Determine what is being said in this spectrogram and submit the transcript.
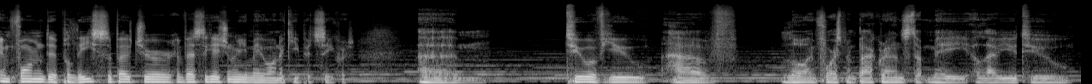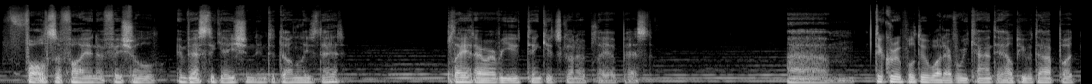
inform the police about your investigation, or you may want to keep it secret. Um, two of you have law enforcement backgrounds that may allow you to falsify an official investigation into Donnelly's death. Play it however you think it's going to play it best. Um, the group will do whatever we can to help you with that, but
